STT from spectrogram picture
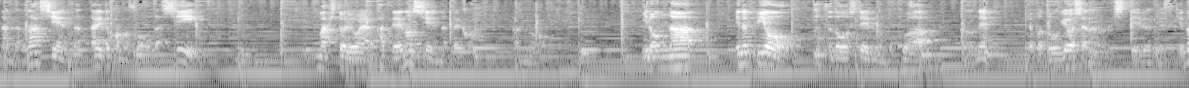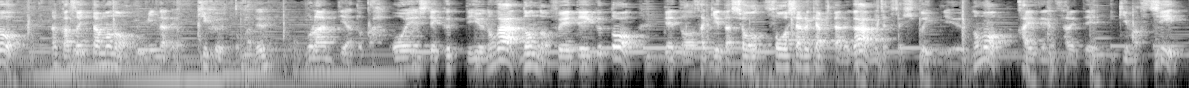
なんだろうな支援だったりとかもそうだし、まあ、一人親家庭の支援だったりとかあのいろんな NPO 活動しているの僕はあのねやっぱ同業者なので知っているんですけどなんかそういったものをみんなで寄付とかでねボランティアとか応援していくっていうのがどんどん増えていくと、えっ、ー、と、さっき言ったソーシャルキャピタルがめちゃくちゃ低いっていうのも改善されていきますし、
